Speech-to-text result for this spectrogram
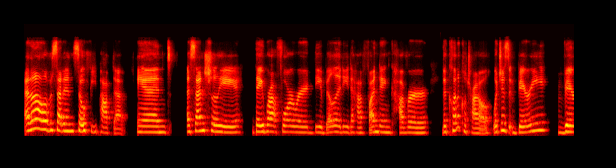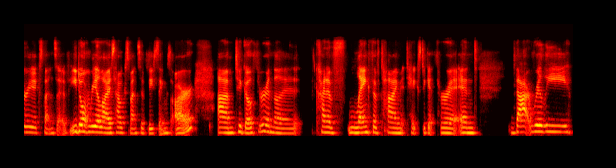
And then all of a sudden, SOFI popped up, and essentially they brought forward the ability to have funding cover the clinical trial, which is very very expensive. You don't realize how expensive these things are um, to go through and the kind of length of time it takes to get through it. And that really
